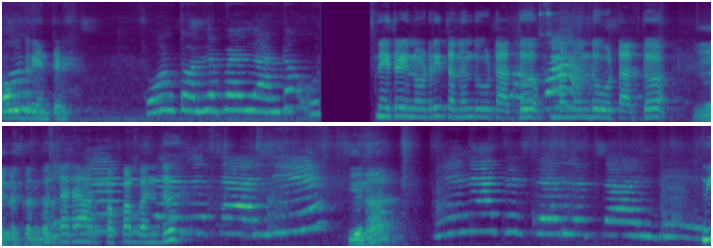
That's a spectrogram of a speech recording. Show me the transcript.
ಹೌದ್ರಿ ಅಂತೀರಿ ಸ್ನೇಹಿತರೆ ನೋಡ್ರಿ ತನ್ನೊಂದು ಊಟ ಆತು ಮನೊಂದು ಊಟ ಆತು. ಏನಕ್ಕಂದ ಕೂತಾರ ಅವ್ರ ಪಪ್ಪ ಬಂದು ಏನ? ನೀ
